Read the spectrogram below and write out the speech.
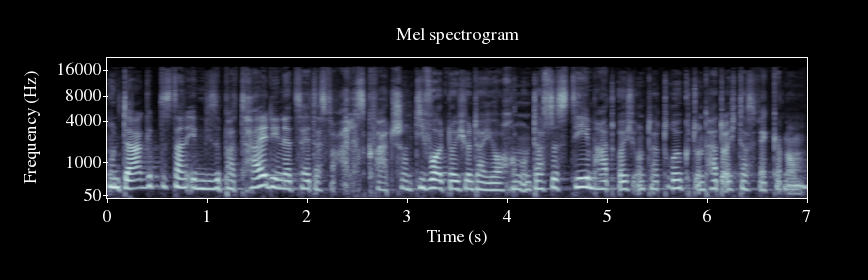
und da gibt es dann eben diese Partei, die ihnen erzählt, das war alles Quatsch und die wollten euch unterjochen und das System hat euch unterdrückt und hat euch das weggenommen.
